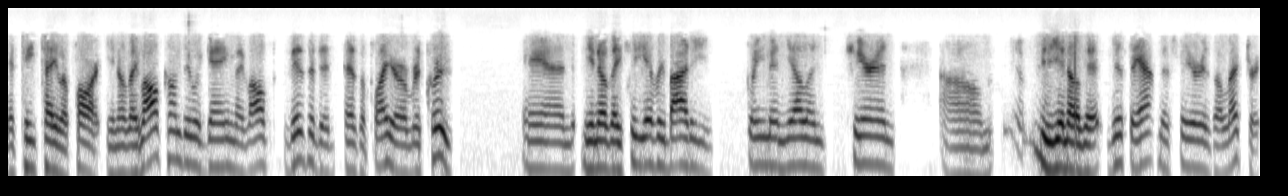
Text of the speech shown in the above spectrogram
at Pete Taylor Park. You know, they've all come to a game, they've all visited as a player, a recruit, and you know they see everybody screaming, yelling, cheering. Um, you know that just the atmosphere is electric,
